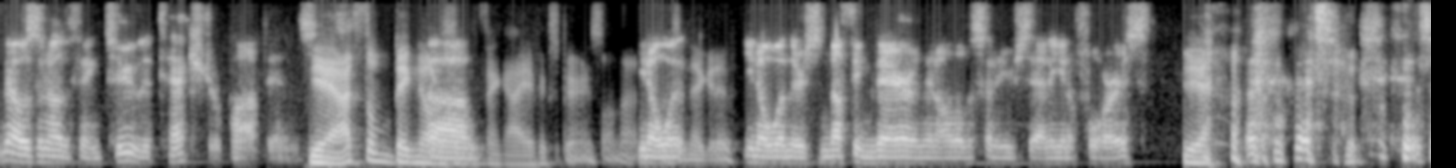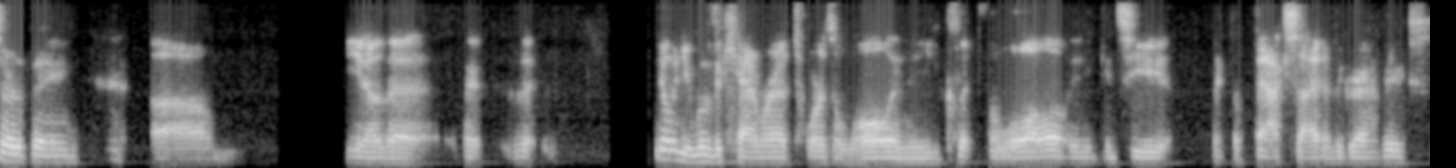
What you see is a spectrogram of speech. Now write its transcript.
That was another thing too, the texture pop-ins. Yeah, that's the big noticeable Um, thing I have experienced on that. you know a negative. You know, when there's nothing there, and then all of a sudden you're standing in a forest. Yeah. sort of thing. Um, you know the, the the you know when you move the camera towards a wall and then you clip the wall and you can see like the back side of the graphics,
